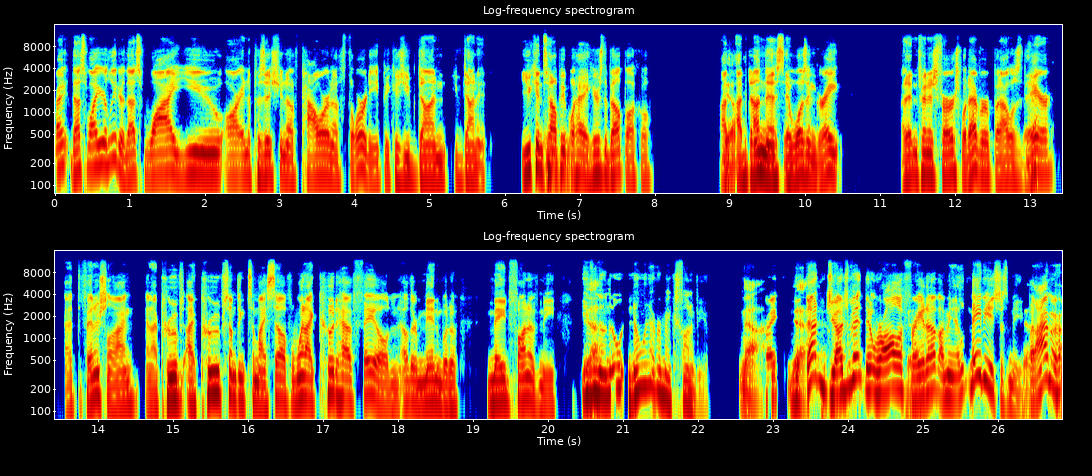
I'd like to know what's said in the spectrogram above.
Right. That's why you're a leader. That's why you are in a position of power and authority because you've done you've done it. You can tell mm-hmm. people, hey, here's the belt buckle. I've, yep. I've done this. It wasn't great. I didn't finish first, whatever, but I was there at the finish line and I proved I proved something to myself when I could have failed and other men would have made fun of me, even yeah. though no no one ever makes fun of you. No. Right. Yeah. That judgment that we're all afraid yeah. of. I mean, maybe it's just me, yeah. but I'm a,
